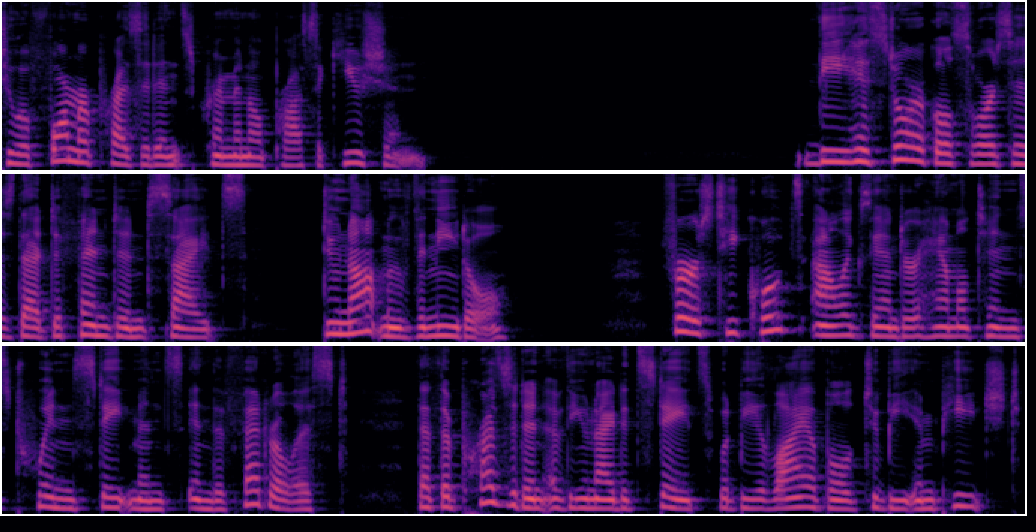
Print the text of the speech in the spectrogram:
to a former president's criminal prosecution. The historical sources that defendant cites do not move the needle. First, he quotes Alexander Hamilton's twin statements in The Federalist that the President of the United States would be liable to be impeached,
